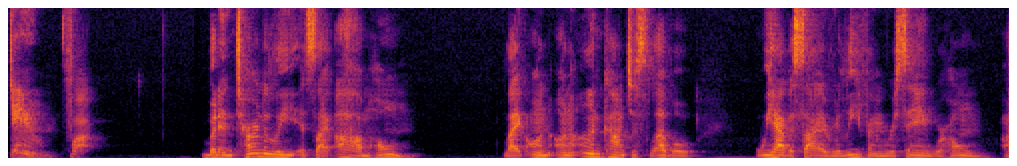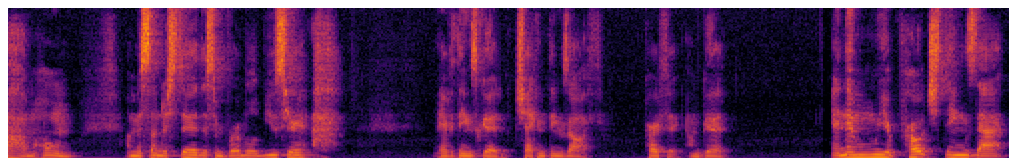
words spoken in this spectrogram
Damn, fuck. But internally, it's like, oh, I'm home. Like on, on an unconscious level, we have a sigh of relief and we're saying we're home. Ah, oh, I'm home. I'm misunderstood. There's some verbal abuse here. Ah, everything's good. Checking things off. Perfect. I'm good. And then when we approach things that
